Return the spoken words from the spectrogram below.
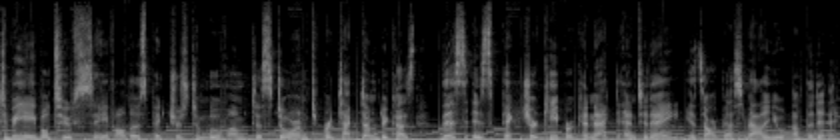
to be able to save all those pictures, to move them, to store them, to protect them because this is Picture Keeper Connect and today it's our best value of the day.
